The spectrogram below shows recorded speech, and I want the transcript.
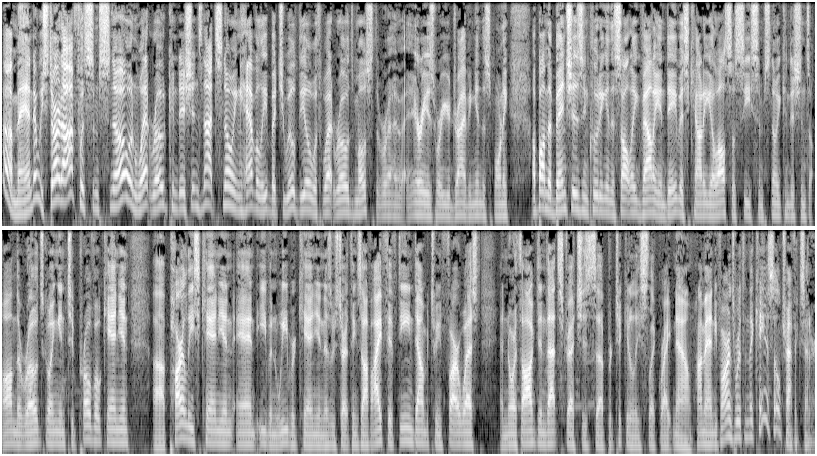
Amanda, we start off with some snow and wet road conditions. Not snowing heavily, but you will deal with wet roads most of the areas where you're driving in this morning. Up on the benches, including in the Salt Lake Valley and Davis County, you'll also see some snowy conditions on the roads going into Provo Canyon, uh, Parley's Canyon, and even Weber Canyon as we start things off. I 15 down between Farr West and North Ogden. That stretch is uh, particularly slick right now. I'm Andy Farnsworth in the KSL Traffic Center.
